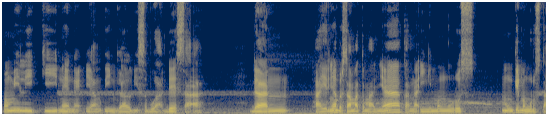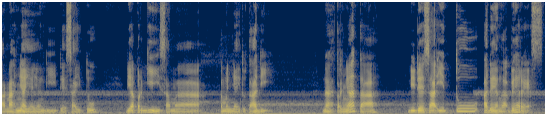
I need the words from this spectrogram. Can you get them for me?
memiliki nenek yang tinggal di sebuah desa Dan akhirnya bersama temannya karena ingin mengurus Mungkin mengurus tanahnya ya yang di desa itu Dia pergi sama temennya itu tadi. Nah ternyata di desa itu ada yang gak beres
